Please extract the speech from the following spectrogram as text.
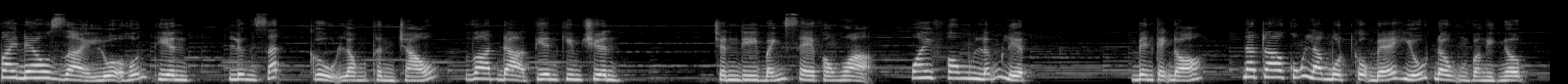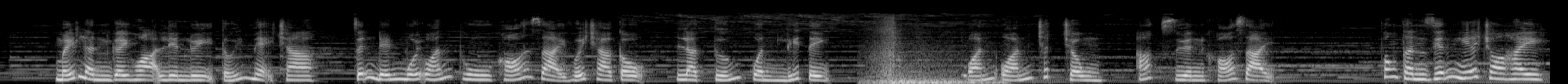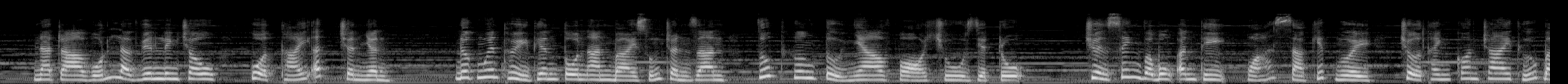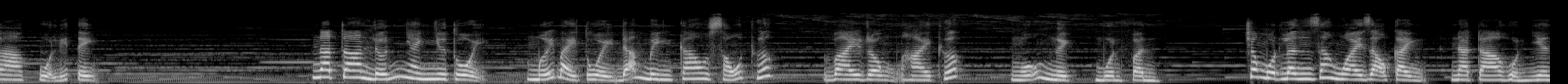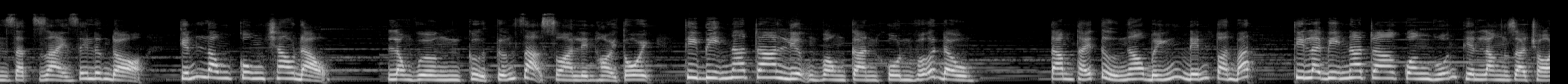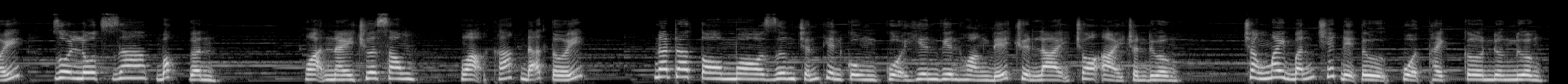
vai đeo giải lụa hỗn thiên, lưng dắt cửu long thần cháo và đả tiên kim chuyên. Chân đi bánh xe phong hỏa, oai phong lẫm liệt. Bên cạnh đó, Natra cũng là một cậu bé hiếu động và nghịch ngợm. Mấy lần gây họa liên lụy tới mẹ cha, dẫn đến mối oán thù khó giải với cha cậu là tướng quân Lý Tịnh. Oán oán chất chồng, ác duyên khó giải. Phong thần diễn nghĩa cho hay, Natra vốn là viên linh châu của Thái Ất Trần Nhân, được Nguyên Thủy Thiên Tôn an bài xuống trần gian giúp thương tử nha phò chu diệt trụ chuyển sinh vào bụng ân thị, hóa ra kiếp người, trở thành con trai thứ ba của Lý Tịnh. Nata lớn nhanh như thổi, mới 7 tuổi đã mình cao 6 thước, vai rộng 2 thước, ngỗ nghịch muôn phần. Trong một lần ra ngoài dạo cảnh, Nata hồn nhiên giặt dài dây lưng đỏ, khiến Long cung trao đảo. Long vương cử tướng dạ xoa lên hỏi tội, thì bị Natra liệng vòng càn khôn vỡ đầu. Tam thái tử Ngao Bính đến toàn bắt, thì lại bị Natra quăng hỗn thiên lăng ra chói, rồi lột ra bóc gần. Họa này chưa xong, họa khác đã tới. Natra tò mò dương chấn thiên cung của hiên viên hoàng đế truyền lại cho ải trần đường. Chẳng may bắn chết đệ tử của thạch cơ nương nương.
